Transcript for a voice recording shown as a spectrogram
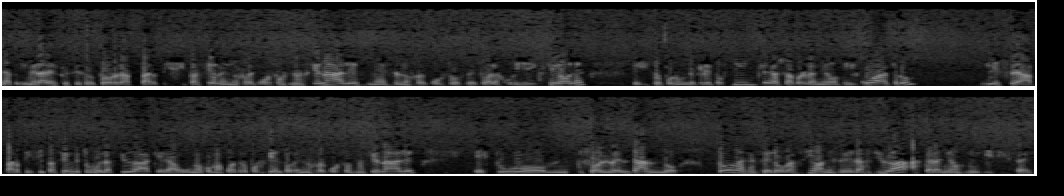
la primera vez que se le otorga participación en los recursos nacionales, no es en los recursos de todas las jurisdicciones, se hizo por un decreto simple, allá por el año 2004, y esa participación que tuvo la ciudad, que era 1,4% en los recursos nacionales, estuvo mm, solventando todas las erogaciones de la ciudad hasta el año 2016.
